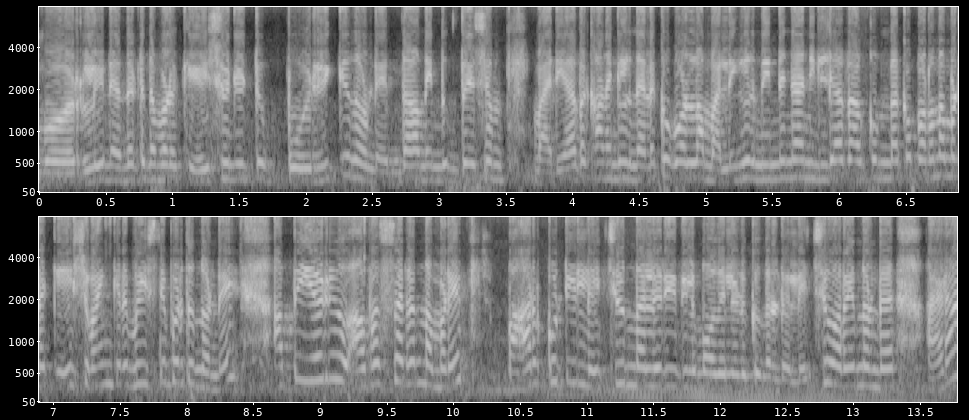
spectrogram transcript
മെർലിൻ എന്നിട്ട് നമ്മുടെ കേശുവിനിട്ട് പൊരിക്കുന്നുണ്ട്. എന്താ നിന്റെ ഉദ്ദേശം? മര്യാദക്കാണെങ്കിൽ നിനക്ക് കൊള്ളാം. അല്ലെങ്കിൽ നിന്നെ ഞാൻ ഇല്ലാതാക്കും എന്നൊക്കെ പറഞ്ഞ് നമ്മുടെ കേശു ഭയങ്കര ഭീഷണിപ്പെടുത്തുന്നുണ്ട്. അപ്പൊ ഈ ഒരു അവസരം നമ്മുടെ പാർക്കുട്ടി ലച്ചു നല്ല രീതിയിൽ മുതലെടുക്കുന്നുണ്ട്? ലച്ചു പറയുന്നുണ്ട് അടാ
